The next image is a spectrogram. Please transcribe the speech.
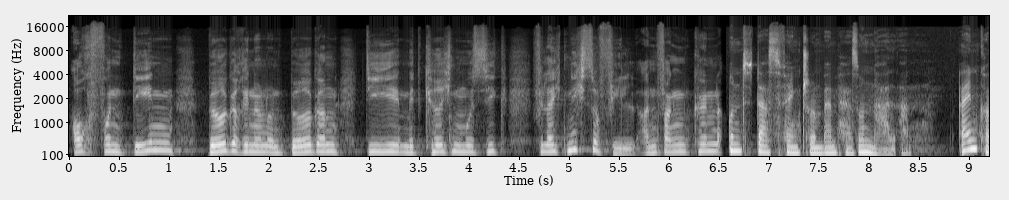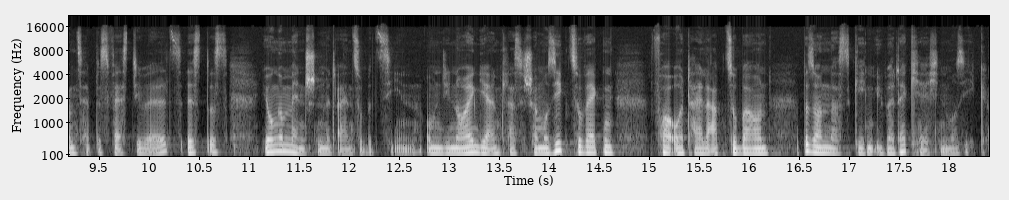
auch von den Bürgerinnen und Bürgern, die mit Kirchenmusik vielleicht nicht so viel anfangen können. Und das fängt schon beim Personal an. Ein Konzept des Festivals ist es, junge Menschen mit einzubeziehen, um die Neugier an klassischer Musik zu wecken, Vorurteile abzubauen, besonders gegenüber der Kirchenmusik.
